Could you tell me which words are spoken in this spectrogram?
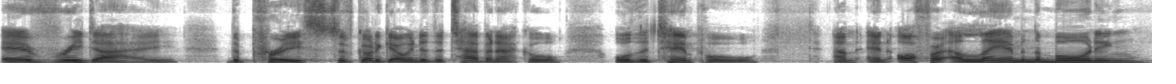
every day the priests have got to go into the tabernacle or the temple um, and offer a lamb in the morning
